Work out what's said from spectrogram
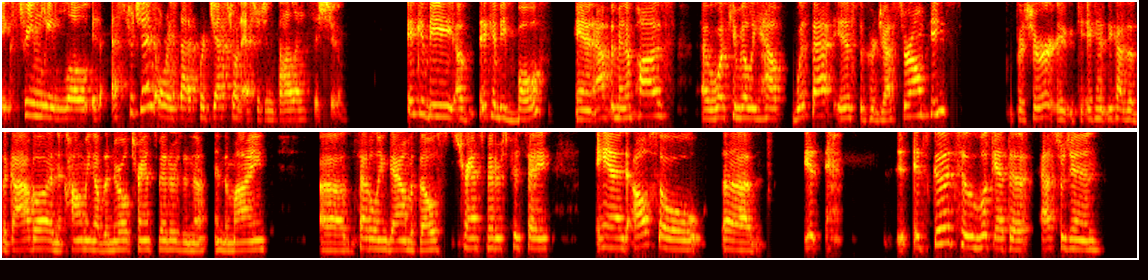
extremely low estrogen or is that a progesterone estrogen balance issue? it can be a, it can be both and after menopause uh, what can really help with that is the progesterone piece. For sure it, it can, because of the GABA and the calming of the neurotransmitters in the in the mind uh, settling down with those transmitters per se. And also uh, it, it it's good to look at the estrogen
